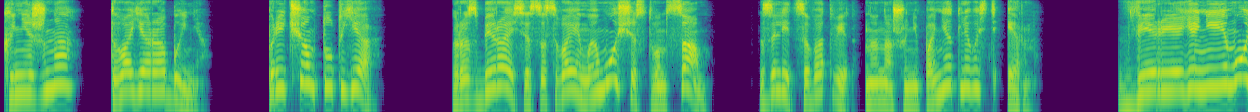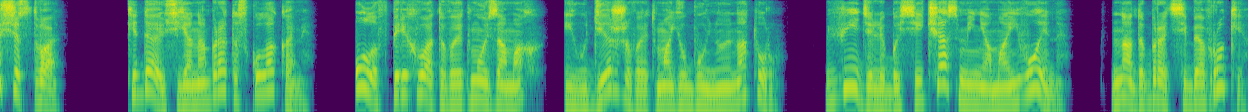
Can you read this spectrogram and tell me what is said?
«Княжна — твоя рабыня. При чем тут я? Разбирайся со своим имуществом сам!» Злится в ответ на нашу непонятливость Эрн. «Верея не имущество!» Кидаюсь я на брата с кулаками. Олаф перехватывает мой замах и удерживает мою буйную натуру. Видели бы сейчас меня мои воины. Надо брать себя в руки,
